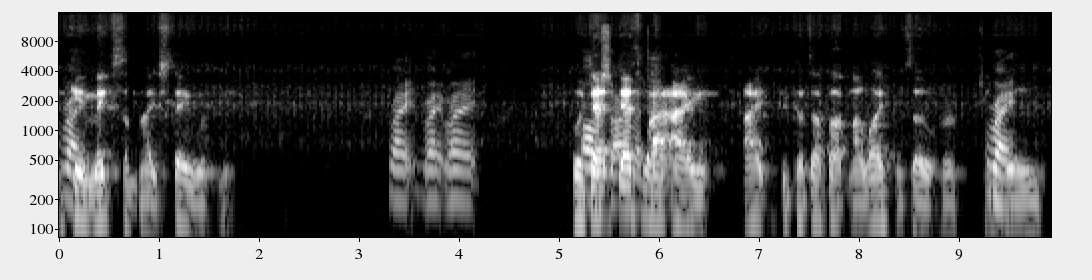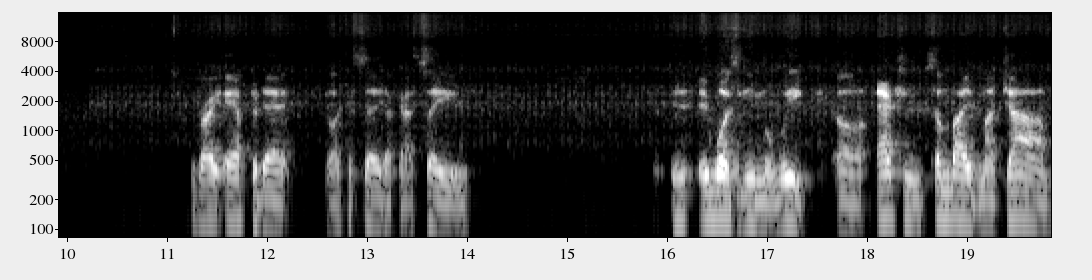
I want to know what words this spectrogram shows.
You right. can't make somebody stay with you. Right, right, right. But oh, that that's why that. I I because I thought my life was over. And right. right after that, like I said, I got saved it, it wasn't even a week. Uh, actually, somebody at my job,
